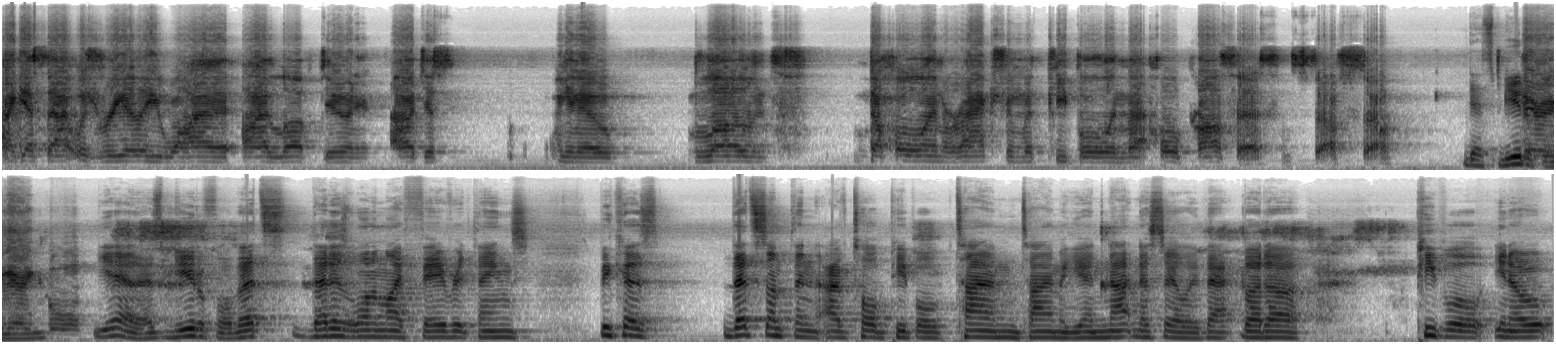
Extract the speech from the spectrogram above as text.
I guess that was really why I loved doing it. I just, you know, loved the whole interaction with people and that whole process and stuff. So that's beautiful. Very, very cool. Yeah, that's beautiful. That's that is one of my favorite things because that's something I've told people time and time again. Not necessarily that, but uh, people, you know,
